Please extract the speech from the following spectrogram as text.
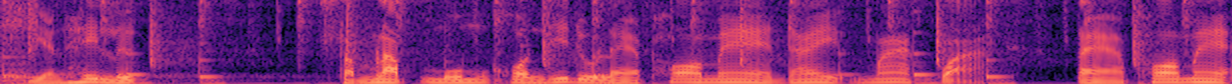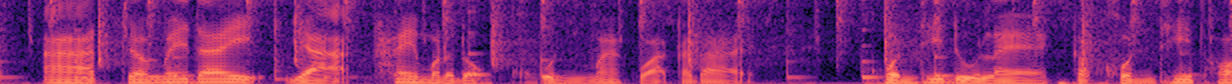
เขียนให้ลึกสำหรับมุมคนที่ดูแลพ่อแม่ได้มากกว่า แต่พ่อแม่อาจจะไม่ได้อยากให้มรดกคุณมากกว่าก็ได้ คนที่ดูแลกับคนที่พ่อ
